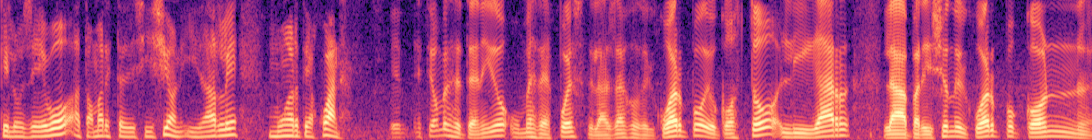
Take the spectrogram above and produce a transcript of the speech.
que lo llevó a tomar esta decisión y darle muerte a Juana. Este hombre es detenido un mes después del hallazgo del cuerpo. y ¿Costó ligar la aparición del cuerpo con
